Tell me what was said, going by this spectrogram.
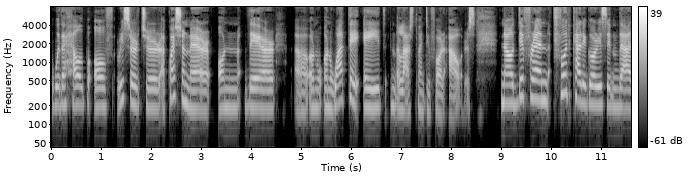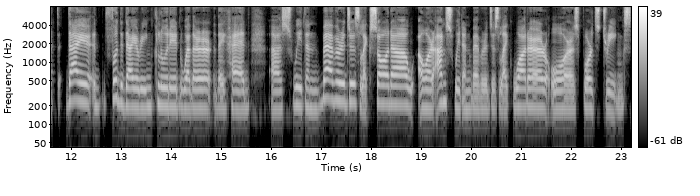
with the help of researcher, a questionnaire on their uh, on, on what they ate in the last 24 hours. Now, different food categories in that di- food diary included whether they had uh, sweetened beverages like soda or unsweetened beverages like water or sports drinks,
